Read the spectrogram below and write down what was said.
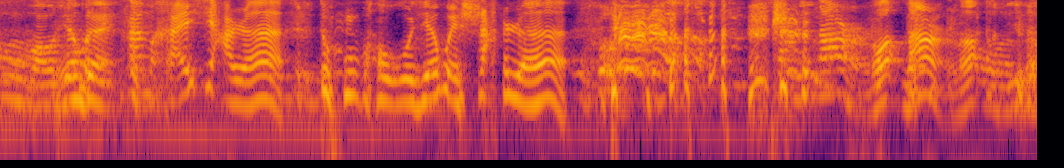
动物保护协会他们还吓人，动物保护协会杀人，是拿耳朵拿耳朵，我记得，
